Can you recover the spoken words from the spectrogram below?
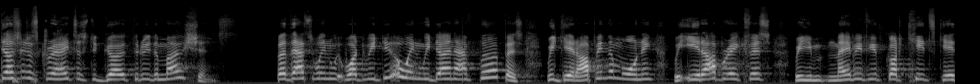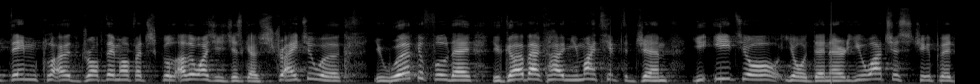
doesn't just create us to go through the motions. But that's when we, what we do when we don't have purpose. We get up in the morning, we eat our breakfast. We maybe if you've got kids, get them clothed, drop them off at school. Otherwise, you just go straight to work. You work a full day. You go back home. You might hit the gym. You eat your your dinner. You watch a stupid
